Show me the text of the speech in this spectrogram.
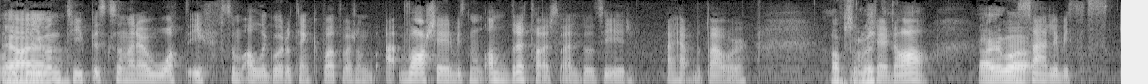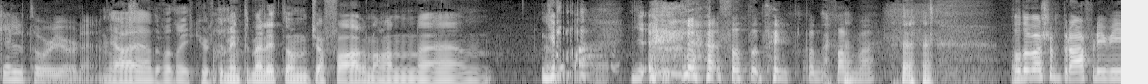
Og det Ja, blir ja. jo en typisk sånn derre what if som alle går og tenker på. At det var sånn Hva skjer hvis noen andre tar sverdet og sier I have the power? Hva absolutt. skjer da? Ja, det var, Særlig hvis Skeletor gjør det. ja, ja, det var dritkult. Det minte meg litt om Jafar når han eh, Ja! Jeg satt og tenkte på det samme. Og det var så bra, fordi vi,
